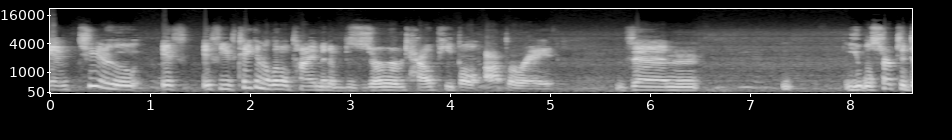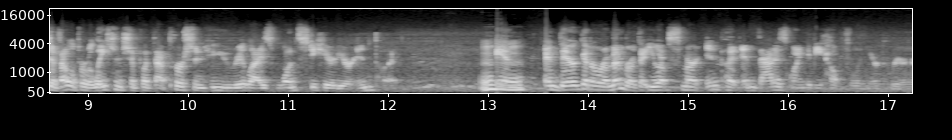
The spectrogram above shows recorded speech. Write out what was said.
and two, if if you've taken a little time and observed how people operate, then you will start to develop a relationship with that person who you realize wants to hear your input. Mm-hmm. And and they're going to remember that you have smart input, and that is going to be helpful in your career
